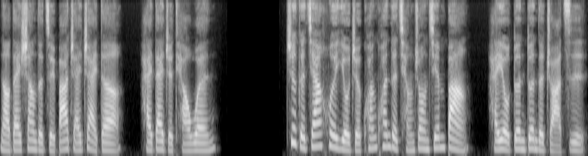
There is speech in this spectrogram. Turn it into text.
脑袋上的嘴巴窄窄的，还带着条纹。这个家伙有着宽宽的强壮肩膀，还有钝钝的爪子。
